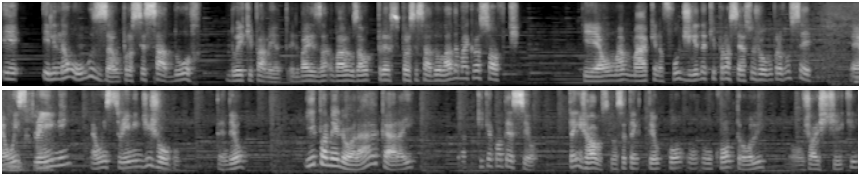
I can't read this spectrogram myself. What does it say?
ele não usa o processador do equipamento, ele vai usar, vai usar o processador lá da Microsoft, que é uma máquina fodida que processa o jogo para você. É um streaming, é um streaming de jogo, entendeu? E para melhorar, cara, aí o que, que aconteceu? Tem jogos que você tem que ter um, um controle, um joystick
